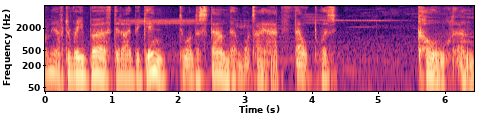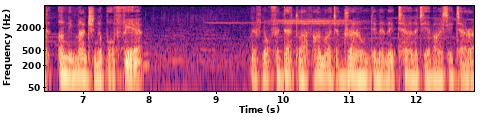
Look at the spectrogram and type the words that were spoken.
Only after rebirth did I begin to understand that what I had felt was cold and unimaginable fear. If not for Dettlaff, I might have drowned in an eternity of icy terror.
